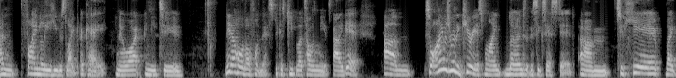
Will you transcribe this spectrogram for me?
And finally he was like, okay, you know what? I need to need to hold off on this because people are telling me it's a bad idea. Um, so I was really curious when I learned that this existed um, to hear like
